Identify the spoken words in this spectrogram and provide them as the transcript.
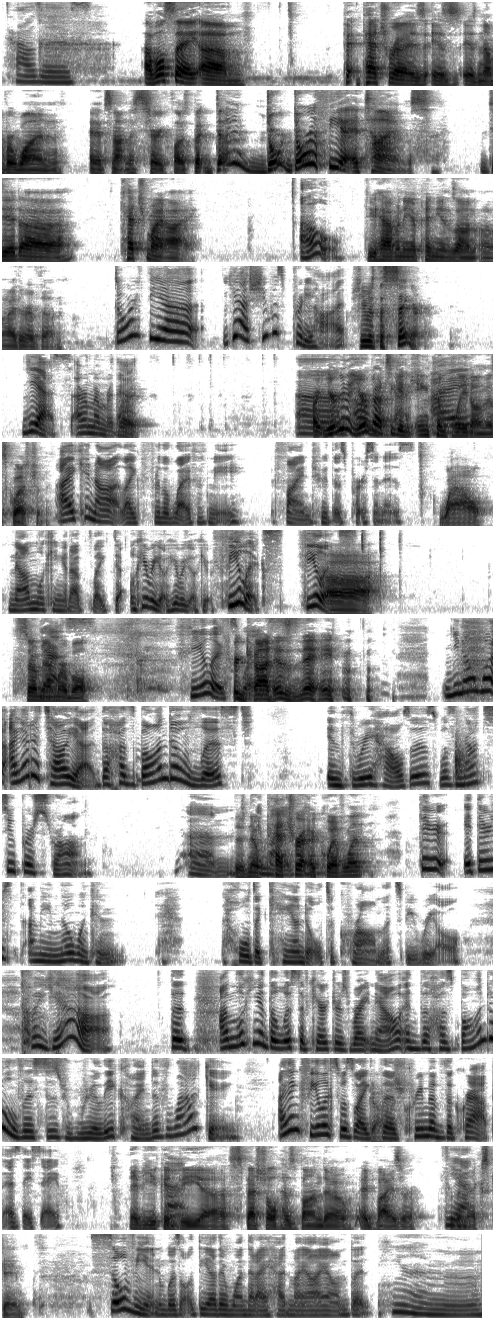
Houses. I will say um, P- Petra is, is is number one, and it's not necessarily close. But Dor- Dor- Dorothea at times did uh, catch my eye. Oh, Do you have any opinions on on either of them? Dorothea. Yeah, she was pretty hot. She was the singer, Yes, I remember that. right? All right, you're Um, gonna you're oh about to get gosh. incomplete I, on this question. I cannot, like, for the life of me, find who this person is. Wow. Now I'm looking it up. Like, oh, here we go. Here we go. Here, Felix. Felix. Ah, so memorable. Yes. Felix. Forgot was- his name. You know what? I gotta tell you, the husbando list in Three Houses was not super strong. Um, There's no Petra equivalent. There, it, there's. I mean, no one can hold a candle to Chrom. Let's be real. But yeah, the I'm looking at the list of characters right now, and the husbando list is really kind of lacking. I think Felix was like the cream of the crap, as they say. Maybe you could Uh, be a special husbando advisor for Yeah. the next game. Sylvain was the other one that I had my eye on, but hmm,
